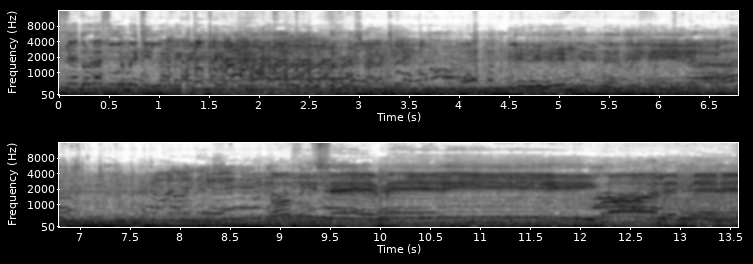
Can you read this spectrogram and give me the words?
इसलिए थोड़ा सूर में चिल्लाने का कमी से मेरी कॉल तेरे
